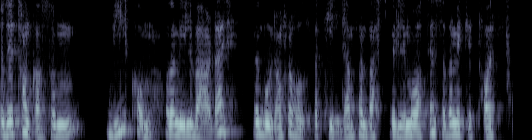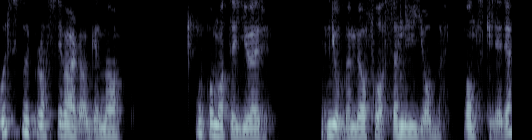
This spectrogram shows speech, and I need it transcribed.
Og det er tanker som vil komme, og de vil være der. Men hvordan forholde seg til dem på en best mulig måte, så de ikke tar for stor plass i hverdagen og, og på en måte gjør jobben med å få seg en ny jobb vanskeligere.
